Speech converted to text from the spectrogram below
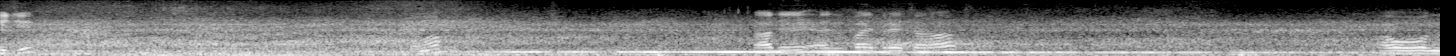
تجي؟ تمام. هذه الفايبريترات ال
